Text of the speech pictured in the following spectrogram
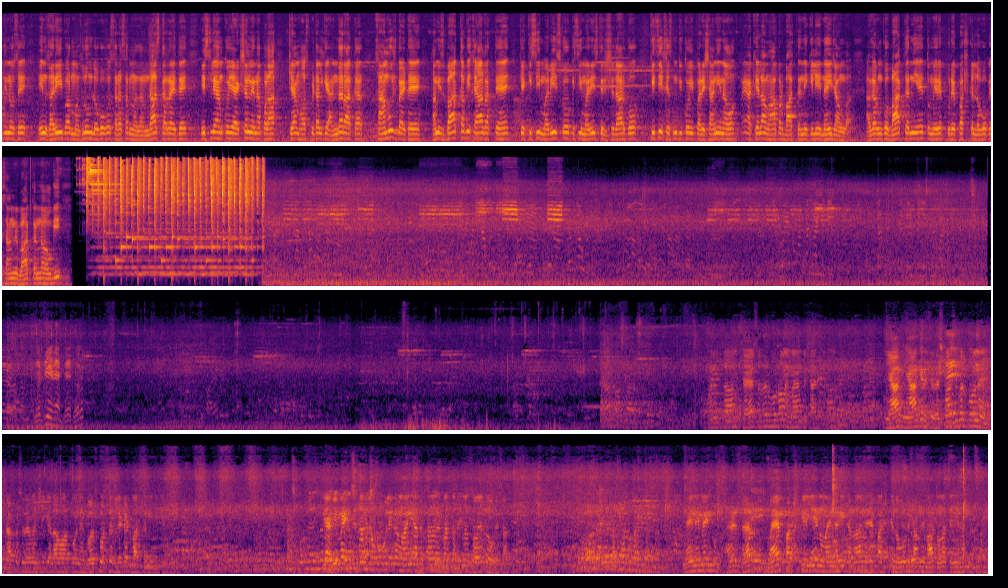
दिनों से इन गरीब और मजलूम लोगों को सरासर नज़रअंदाज कर रहे थे, इसलिए हमको ये एक्शन लेना पड़ा कि हम हॉस्पिटल के अंदर आकर खामोश बैठे हैं। हम इस बात का भी ख्याल रखते हैं कि किसी मरीज़ को, किसी मरीज़ के रिश्तेदार को, किसी किस्म की कोई परेशानी ना हो। मैं अकेला वहाँ पर बात करने के लिए नहीं जाऊँगा। अगर उनको बात करनी है तो मेरे पूरे पक्ष के लोगों के सामने बात करना होगी। शहर सदर बोल रहा हूँ इमाम के सारे यहाँ यहाँ के रिस्पॉन्सिबल कौन है? डॉक्टर सूर्यवंशी के अलावा और कौन है? गोल्फ कोर्स से रिलेटेड बात करने की थी अभी मैं इतने सारे लोगों को लेकर वहाँ नहीं आ सकता मेरे पास तकरीबन सौ लोग हैं साथ। नहीं नहीं, मैं इनको अरे सर, मैं पक्ष के लिए नुमाइंदगी कर रहा हूँ। मेरे पक्ष के लोगों के सामने बात होना चाहिए ना।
